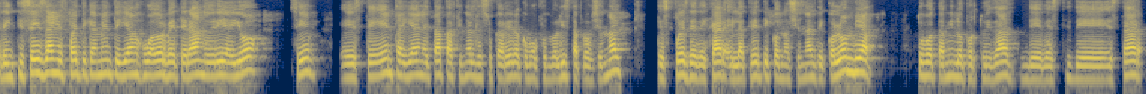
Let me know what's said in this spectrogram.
36 años prácticamente ya un jugador veterano, diría yo, ¿sí? Este, entra ya en la etapa final de su carrera como futbolista profesional, después de dejar el Atlético Nacional de Colombia, tuvo también la oportunidad de, de estar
